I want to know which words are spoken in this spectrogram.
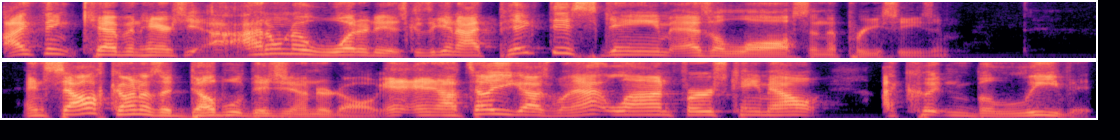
I think Kevin Harris, I don't know what it is. Because again, I picked this game as a loss in the preseason. And South Carolina's a double digit underdog. And, and I'll tell you guys, when that line first came out, I couldn't believe it.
